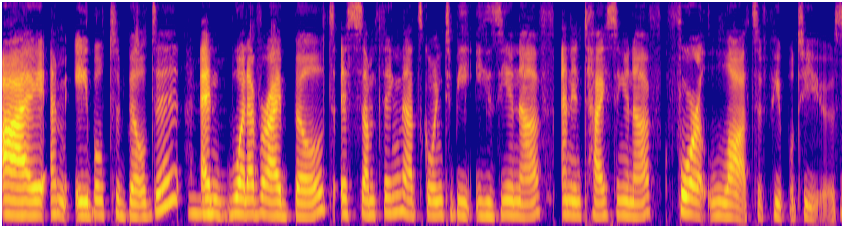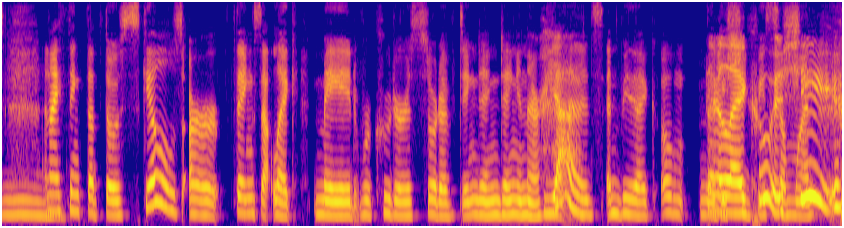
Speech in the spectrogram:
i am able to build it mm-hmm. and whatever i build is something that's going to be easy enough and enticing enough for lots of people to use mm. and i mm. think that those skills are things that like made recruiters sort of ding ding ding in their heads yeah. and be like oh they're like who is she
